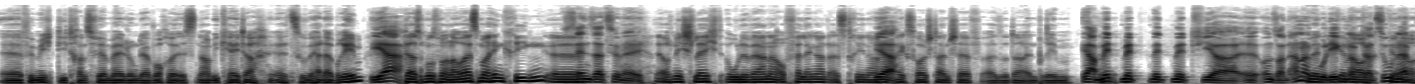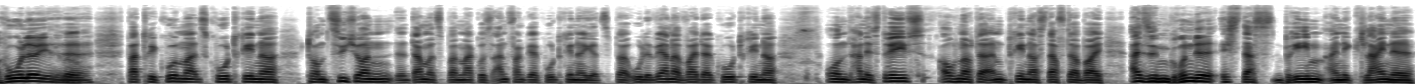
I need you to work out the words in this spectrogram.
Äh, für mich die Transfermeldung der Woche ist Nabi Keita äh, zu Werder Bremen. Ja. Das muss man auch erstmal hinkriegen. Äh, Sensationell. Auch nicht schlecht. Ole Werner auch verlängert als Trainer, ja. Ex-Holstein-Chef, also da in Bremen. Ja, mit, mit, mit, mit hier unseren anderen mit, Kollegen genau, noch dazu, ne? genau, ne? Kohle, genau. Patrick Kohlmann als Co-Trainer, Tom Züchern, damals bei Markus Anfang der Co-Trainer, jetzt bei Ole Werner weiter Co-Trainer. Co-Trainer und Hannes Drews auch noch da im Trainerstaff dabei. Also im Grunde ist das Bremen eine kleine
